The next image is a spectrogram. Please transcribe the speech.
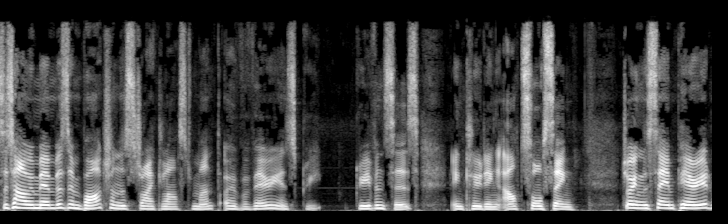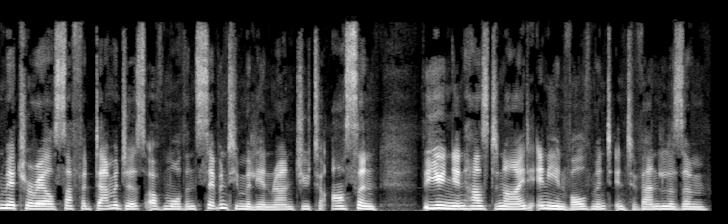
SATAWU members embarked on the strike last month over various grievances, including outsourcing. During the same period, Metrorail suffered damages of more than 70 million rand due to arson. The union has denied any involvement into vandalism.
